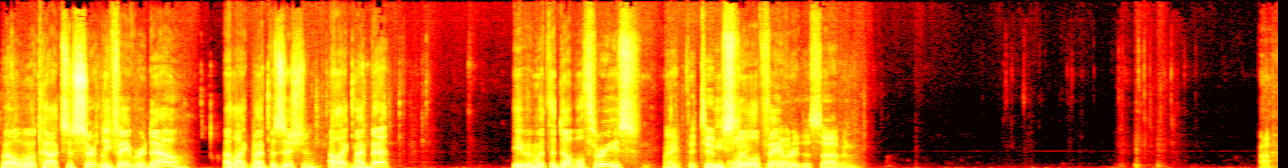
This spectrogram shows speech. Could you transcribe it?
Well, Wilcox is certainly favored now. I like my position. I like my bet. Even with the double threes. Make the two He's still a and go to favorite. the seven. Ah.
